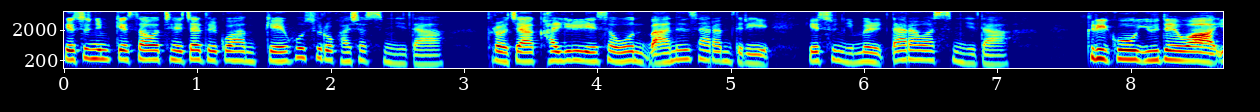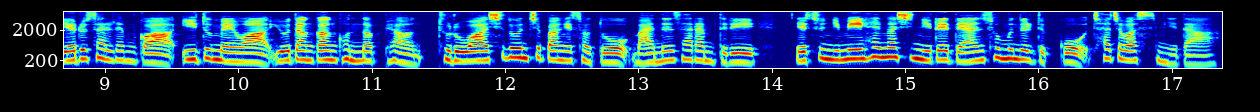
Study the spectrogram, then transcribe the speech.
예수님께서 제자들과 함께 호수로 가셨습니다. 그러자 갈릴리에서 온 많은 사람들이 예수님을 따라왔습니다. 그리고 유대와 예루살렘과 이두메와 요단강 건너편 두루와 시돈 지방에서도 많은 사람들이 예수님이 행하신 일에 대한 소문을 듣고 찾아왔습니다.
